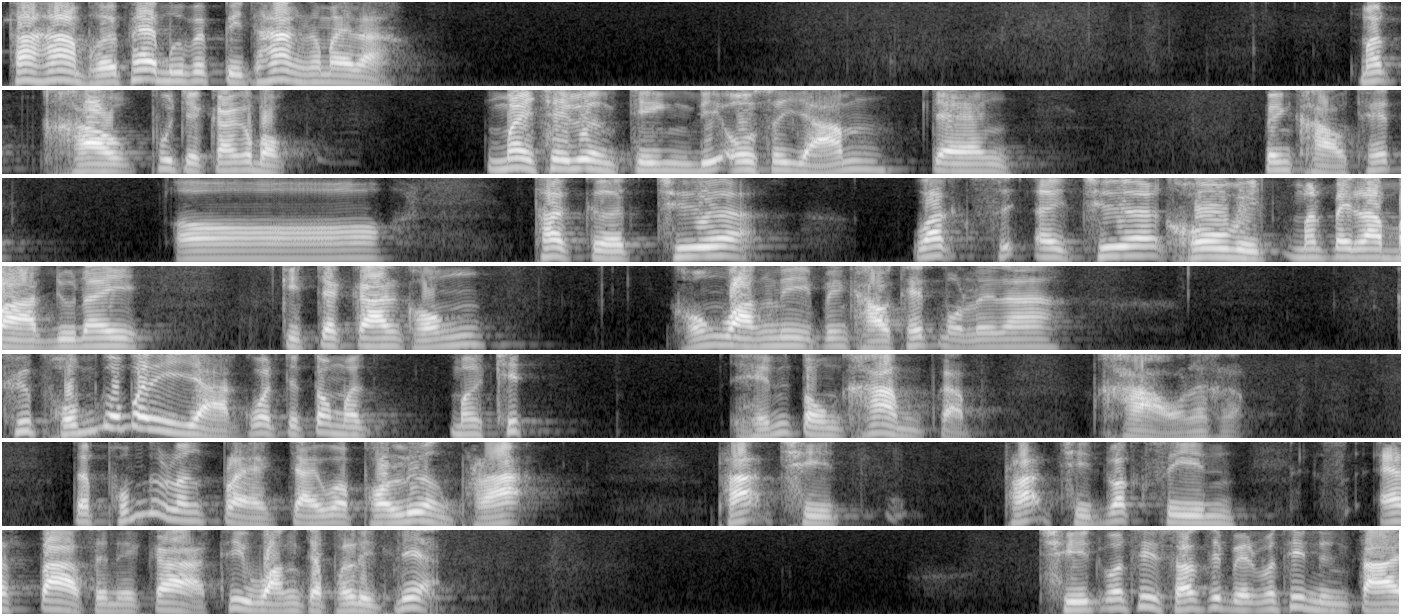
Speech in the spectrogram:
ถ้าห้ามเผยแพร่มือไปปิดห้างทำไมล่ะ มา ข่าวผู้จัดการก็บอก ไม่ใช่เรื่องจริงดีโอสยามแจงเป็นข่าวเท็จอ๋อถ้าเกิดเชื้อวัคซีนเชื้อโควิด มันไประบาดอยู่ในกิจการของของวังนี่เป็นข่าวเท็จหมดเลยนะ คือผมก็ไม่ได้อยากว่าจะต้องมามาคิดเห็นตรงข้ามกับข่าวนะครับ แต่ผมกำลังแปลกใจว่าพอเรื่องพระ พระฉีดพระฉีดวัคซีนแอสตราเซเนกาที่วังจะผลิตเนี่ย ฉีดวันที่ 31 วันที่หนึ่งตาย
